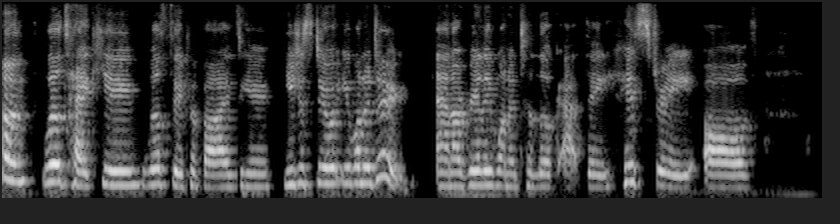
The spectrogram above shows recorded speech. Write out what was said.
Um, we'll take you. We'll supervise you. You just do what you want to do. And i really wanted to look at the history of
